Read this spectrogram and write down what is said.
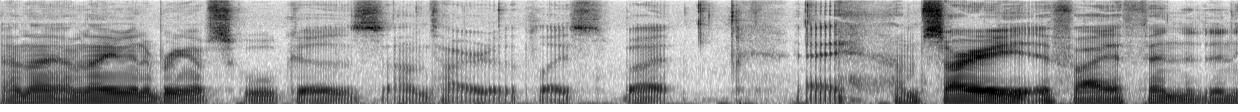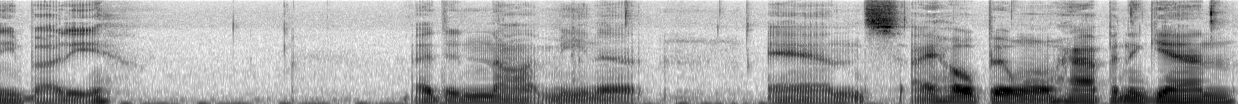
I'm not I'm not even gonna bring up school because I'm tired of the place, but Hey, I'm sorry if I offended anybody. I did not mean it. And I hope it won't happen again.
